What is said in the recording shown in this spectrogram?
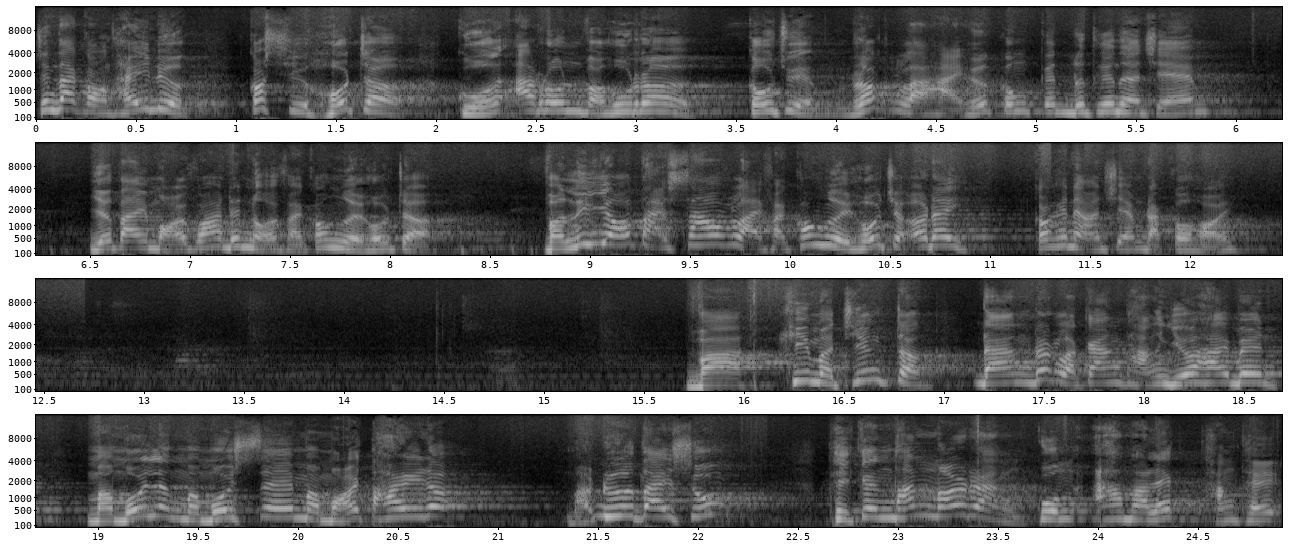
Chúng ta còn thấy được có sự hỗ trợ của Aaron và Hur. Câu chuyện rất là hài hước cũng đức thứ anh chị em. giơ tay mỏi quá đến nỗi phải có người hỗ trợ. Và lý do tại sao lại phải có người hỗ trợ ở đây? Có thế nào anh chị em đặt câu hỏi? Và khi mà chiến trận đang rất là căng thẳng giữa hai bên, mà mỗi lần mà môi xe mà mỏi tay đó, mà đưa tay xuống thì Kinh Thánh nói rằng quân Amalek thắng thế.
